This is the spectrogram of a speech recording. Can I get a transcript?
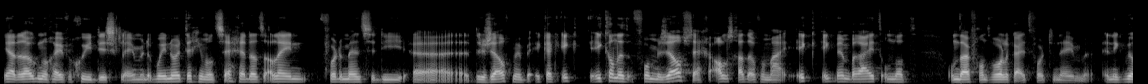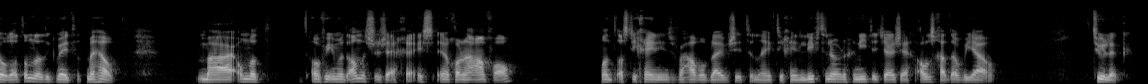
ja, dat is ook nog even een goede disclaimer. Dat moet je nooit tegen iemand zeggen. Dat is alleen voor de mensen die eh, er zelf mee... Kijk, ik, ik kan het voor mezelf zeggen. Alles gaat over mij. Ik, ik ben bereid om, dat, om daar verantwoordelijkheid voor te nemen. En ik wil dat omdat ik weet dat het me helpt. Maar om dat over iemand anders te zeggen is eh, gewoon een aanval. Want als diegene in zijn verhaal wil blijven zitten, dan heeft diegene liefde nodig. En niet dat jij zegt, alles gaat over jou. Tuurlijk,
